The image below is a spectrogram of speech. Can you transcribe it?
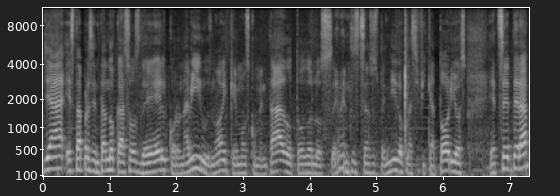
ya está presentando casos de del coronavirus, ¿no? Y que hemos comentado, todos los eventos que se han suspendido, clasificatorios, etcétera.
